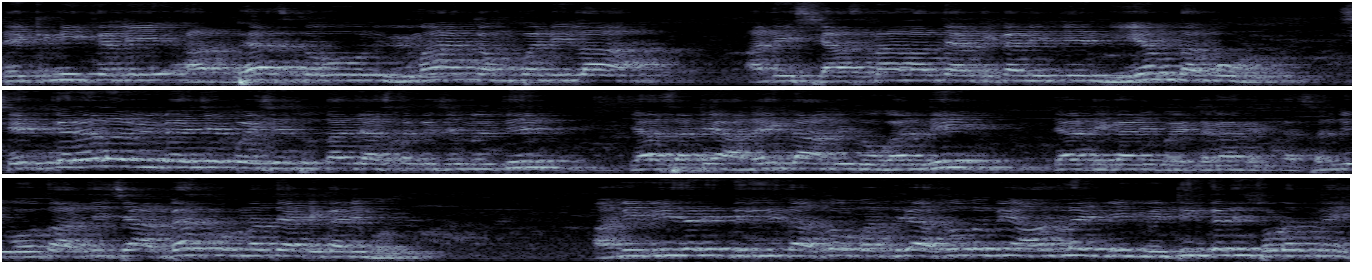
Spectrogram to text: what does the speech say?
टेक्निकली अभ्यास करून विमा कंपनीला आणि शासनाला त्या ठिकाणी ते नियम दाखवून शेतकऱ्याला विम्याचे पैसेसुद्धा जास्त कसे मिळतील यासाठी अनेकदा आम्ही दोघांनी त्या ठिकाणी बैठका घेतल्या. संजीव भाऊ तर अतिशय अभ्यासपूर्ण त्या ठिकाणी बोलतो. आम्ही मी जरी दिल्लीत असो मंत्री असो तर मी ऑनलाईन मी मीटिंग कधी सोडत नाही.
